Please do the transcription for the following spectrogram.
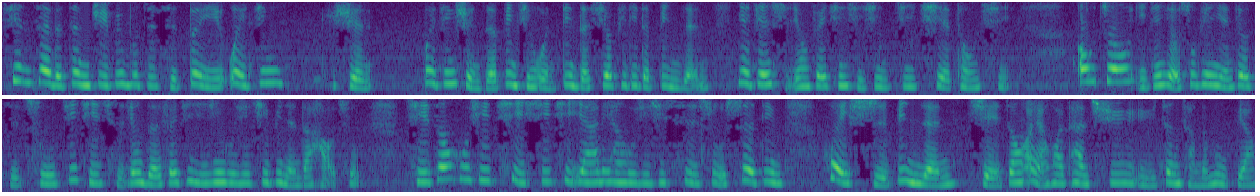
现在的证据并不支持对于未经选未经选择病情稳定的 COPD 的病人夜间使用非侵袭性机械通气。欧洲已经有数篇研究指出，机器使用的非侵袭性呼吸器病人的好处，其中呼吸器吸气压力和呼吸器次数设定会使病人血中二氧化碳趋于正常的目标。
